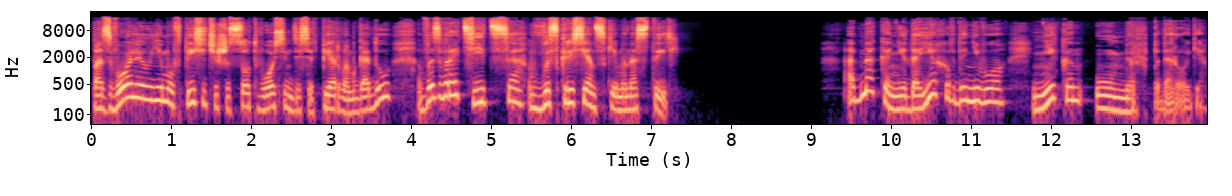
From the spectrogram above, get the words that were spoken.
позволил ему в 1681 году возвратиться в Воскресенский монастырь. Однако, не доехав до него, Никон умер по дороге.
